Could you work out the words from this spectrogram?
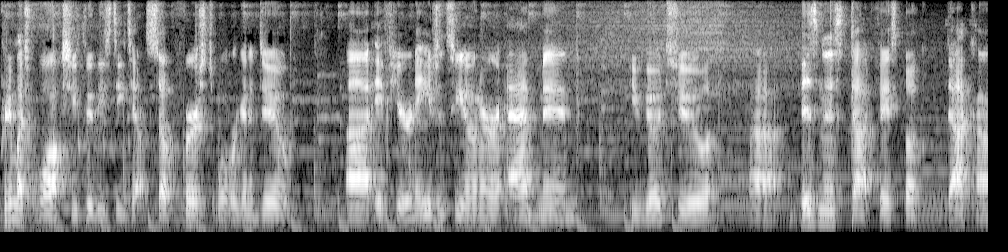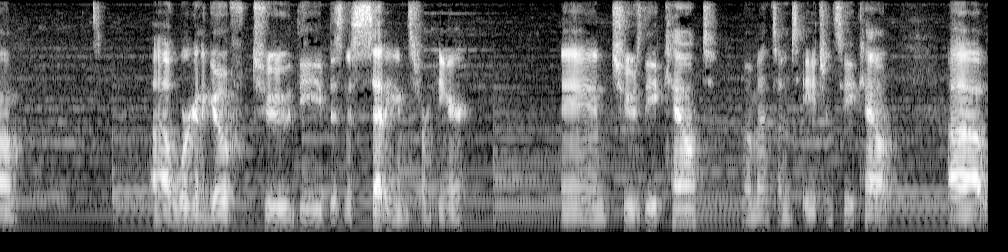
pretty much walks you through these details. So first, what we're going to do, uh, if you're an agency owner or admin, you go to uh, business.facebook.com. Uh, we're going to go to the business settings from here and choose the account, Momentum's agency account. Uh,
